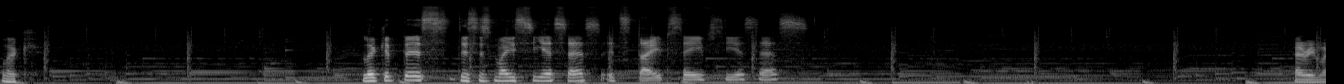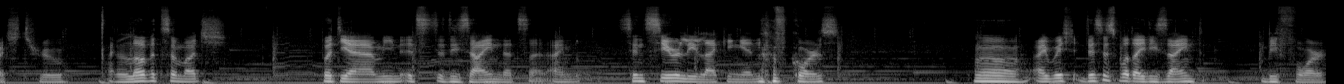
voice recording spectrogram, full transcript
Look. Look at this. This is my CSS. It's type safe CSS. Very much true. I love it so much. But yeah, I mean, it's the design that's uh, I'm sincerely lacking in, of course. Oh, I wish this is what I designed before.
